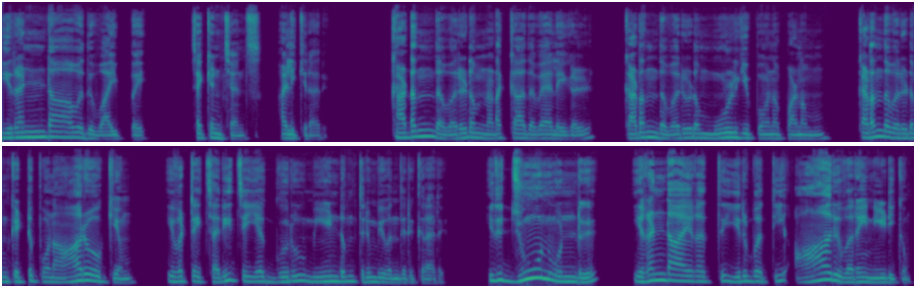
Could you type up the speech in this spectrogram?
இரண்டாவது வாய்ப்பை செகண்ட் சான்ஸ் அளிக்கிறாரு. கடந்த வருடம் நடக்காத வேலைகள் கடந்த வருடம் மூழ்கி போன பணம் கடந்த வருடம் கெட்டுப்போன ஆரோக்கியம் இவற்றை சரி செய்ய குரு மீண்டும் திரும்பி வந்திருக்கிறாரு. இது ஜூன் ஒன்று இரண்டாயிரத்து இருபத்தி ஆறு வரை நீடிக்கும்.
